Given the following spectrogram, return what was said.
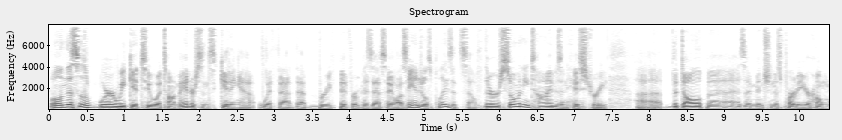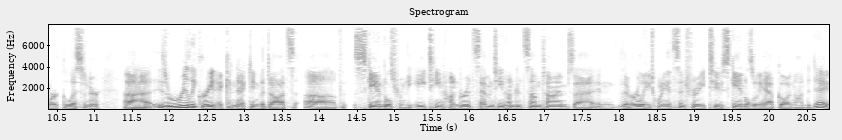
Well, and this is where we get to what Thom Andersen's getting at with that that brief bit from his essay "Los Angeles Plays Itself." There are so many times in history. Uh, the dollop, uh, as I mentioned, as part of your homework, listener, uh, is really great at connecting the dots of scandals from the 1800s, 1700s, sometimes uh, in the early 20th century, to scandals we have going on today.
